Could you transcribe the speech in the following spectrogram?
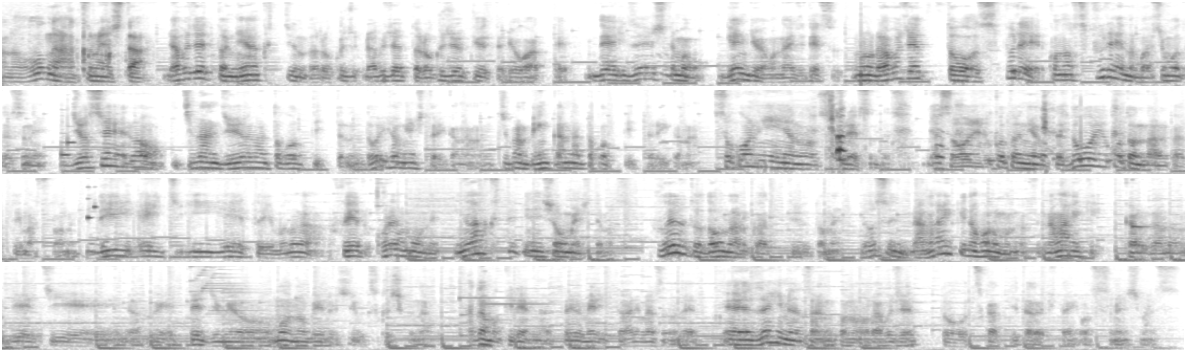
あの僕が発明したラブジェット200っていうのとラブジェット69って両方あってでいずれにしても原理は同じです。このラブジェットスプレーこのスプレーの場所もですね女性の一番重要なとこって言ったらどういう表現したらいいかな一番敏感なとこって言ったらいいかな。そこにあのスプレーするんです。でそういうことによってどういうことになるかって言いますとね DHEA というものが増える。これはもうね医学的に証明してます。増えるとどうなるかっていうとね要するに長生きのホルモンなんです長生き。体の DHA が増えて寿命も伸びるし美しくなる。肌も綺麗になるというメリットがありますので、えー、ぜひ皆さんこのラブジェットを使っていただきたい。お勧めします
